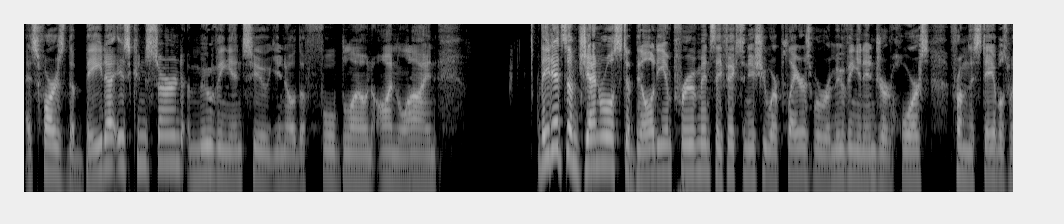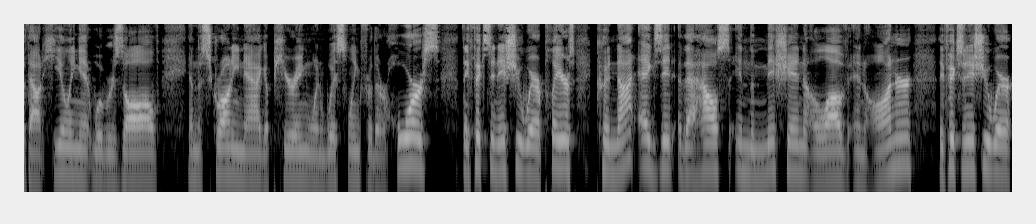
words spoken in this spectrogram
as far as the beta is concerned, moving into, you know, the full blown online they did some general stability improvements. They fixed an issue where players were removing an injured horse from the stables without healing it would resolve, and the scrawny nag appearing when whistling for their horse. They fixed an issue where players could not exit the house in the mission Love and Honor. They fixed an issue where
